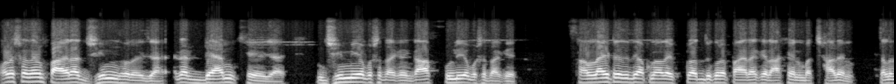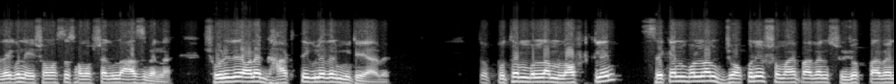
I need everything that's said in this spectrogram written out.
অনেক সময় পায়রা ঝিম ধরে যায় এটা ড্যাম খেয়ে যায়, ঝিমিয়ে বসে থাকে, গা ফুলিয়ে বসে থাকে। সানলাইটে যদি আপনারা একটু আধটু করে পায়রাকে রাখেন বা ছাড়েন, তাহলে দেখবেন এই সমস্ত সমস্যাগুলো আসবে না। শরীরে অনেক ঘাটতিগুলো এদের মিটে যাবে। তো প্রথম বললাম লফট ক্লিন সেকেন্ড বললাম যখনই সময় পাবেন, সুযোগ পাবেন,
